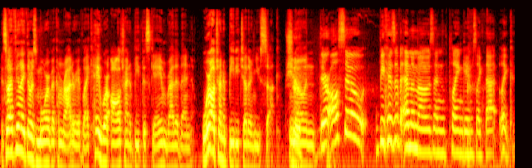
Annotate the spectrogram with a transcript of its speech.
And so I feel like there was more of a camaraderie of like, hey, we're all trying to beat this game rather than we're all trying to beat each other and you suck. Sure. You know, and They're also because of MMOs and playing games like that. Like,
